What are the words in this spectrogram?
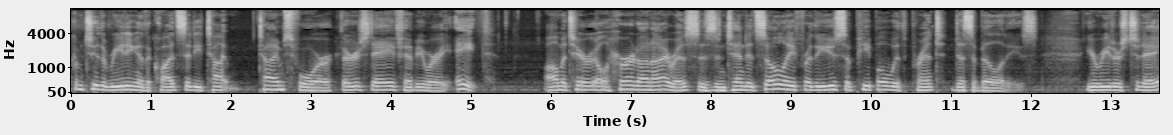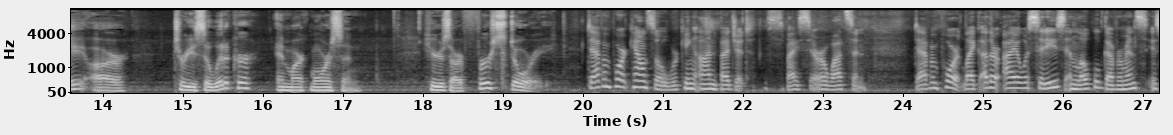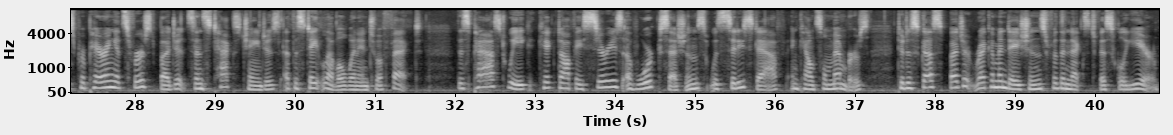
Welcome to the reading of the Quad City Times for Thursday, February 8th. All material heard on Iris is intended solely for the use of people with print disabilities. Your readers today are Teresa Whitaker and Mark Morrison. Here's our first story. Davenport Council working on budget. This is by Sarah Watson. Davenport, like other Iowa cities and local governments, is preparing its first budget since tax changes at the state level went into effect. This past week kicked off a series of work sessions with city staff and council members to discuss budget recommendations for the next fiscal year.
